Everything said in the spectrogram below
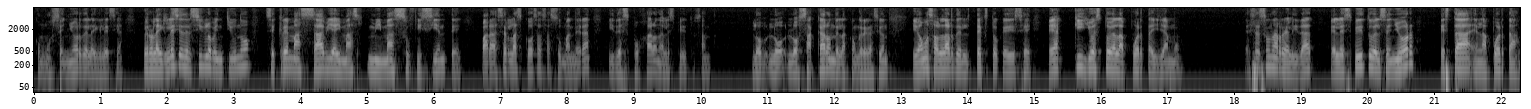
como Señor de la iglesia. Pero la iglesia del siglo XXI se cree más sabia y más, más suficiente para hacer las cosas a su manera y despojaron al Espíritu Santo. Lo, lo, sacaron de la congregación. Y vamos a hablar del texto que dice, he aquí yo estoy a la puerta y llamo. Esa es una realidad. El Espíritu del Señor está en la puerta.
